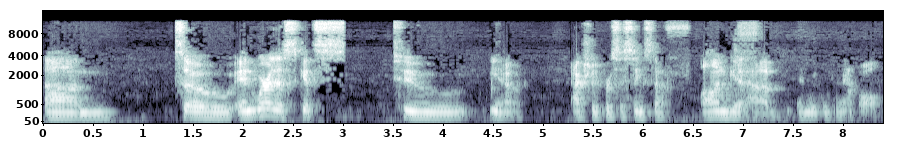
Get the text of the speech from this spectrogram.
Um, so and where this gets to you know actually persisting stuff on GitHub in this example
